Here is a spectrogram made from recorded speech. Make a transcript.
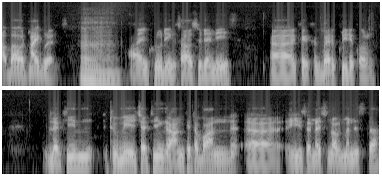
about migrants mm uh, including South Sudanese uh ke very critical. Lakin to me chatting ran ke taban uh, is a national minister.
